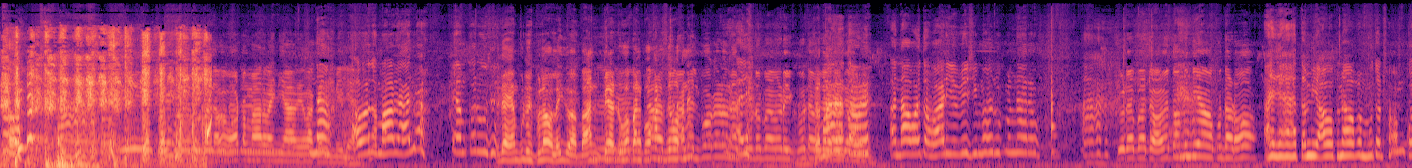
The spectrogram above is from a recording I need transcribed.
તો. હવે ઓટો મારવાની આવે એવા ના કઈ મેલ્યા. હવે તો મારે આજમાં એમ કરવું છે. એટલે એમ્બ્યુલન્સ બોલાવો લઈ દો બાન પેલા ડોહા બાન પોકાડ દવાખાને. પોકાડો ને છોટોબા વળી ખોટા મારે તો હવે ના હોય તો વાડીએ બેસી મારું પણ ના રહું. છોટાબા તો હવે તમે નહીં આવો કુદાડો અલ્યા તમે આવો કે ના આવો પણ હું તો ઠમકો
